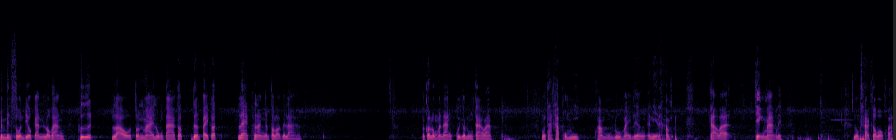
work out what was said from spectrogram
มันเป็นส่วนเดียวกัน ระหว่างพืชเราต้นไม้หลวงตาก็เดินไปก็แลกพลังกันตลอดเวลา แล้วก็ลงมานั่งคุยกับหลวงตาว่า หลวงตาครับ ผมมี ความรู้ใหม่เรื่องอันนี้นะครับกล่าวว่าเจ๋งมากเลย หลวงตาเขาบอกว่า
